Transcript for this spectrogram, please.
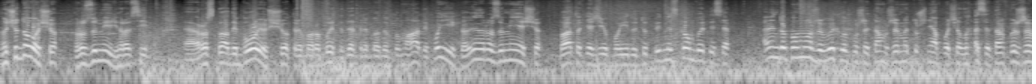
Ну чудово, що розуміють гравці е, розклади бою, що треба робити, де треба допомагати. Поїхав. Він розуміє, що багато тяжів поїдуть тут під міском битися. А він допоможе, вихлопушить, там вже метушня почалася, там вже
